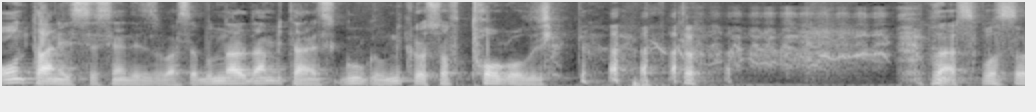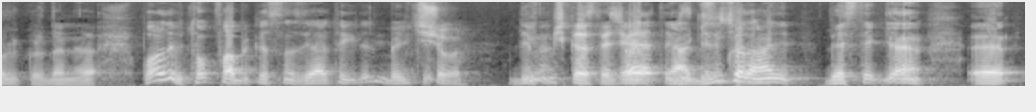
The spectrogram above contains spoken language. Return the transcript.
10 tane hisse senediniz varsa bunlardan bir tanesi Google, Microsoft, TOG olacaktı. Bunlar sponsorluk kurdan. Bu arada bir TOG fabrikasına ziyarete gidelim belki. Müthiş olur. Değil mi? Gitmiş gazeteci. Evet, Evet, yani biz bizim kadar hani destekleyen e,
